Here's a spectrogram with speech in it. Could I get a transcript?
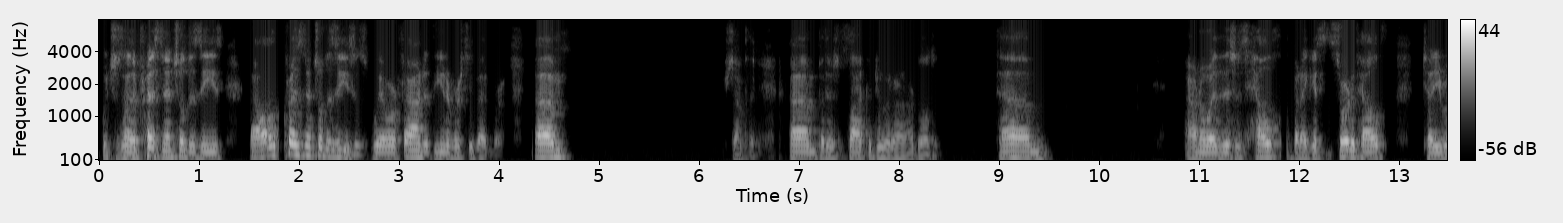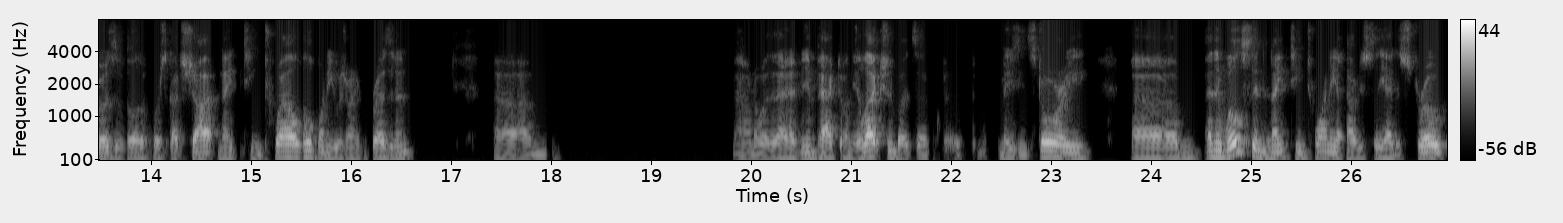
which is another presidential disease. all the presidential diseases were found at the University of Edinburgh, um, something. Um, but there's a plaque to do it on our building. Um, I don't know whether this is health, but I guess it's sort of health. Teddy Roosevelt, of course, got shot in 1912 when he was running for president. Um, I don't know whether that had an impact on the election, but it's an amazing story. Um, and then Wilson in 1920 obviously had a stroke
